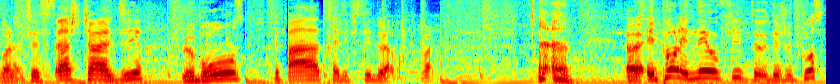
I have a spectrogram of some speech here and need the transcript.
Voilà, ça je tiens à le dire. Le bronze, c'est pas très difficile de l'avoir. Voilà. Euh, et pour les néophytes des jeux de course,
